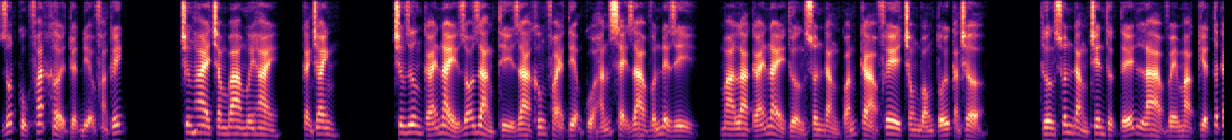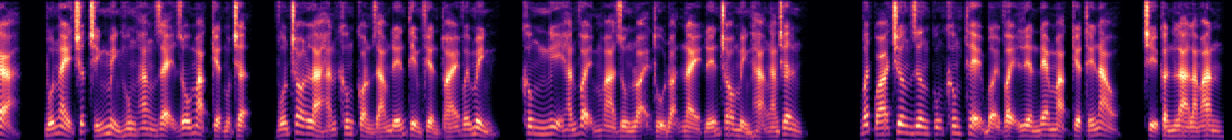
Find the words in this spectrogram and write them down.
rốt cục phát khởi tuyệt địa phản kích. Chương 232, cạnh tranh. Trương dương cái này rõ ràng thì ra không phải tiệm của hắn xảy ra vấn đề gì mà là cái này thường xuân đằng quán cà phê trong bóng tối cản trở. Thường xuân đằng trên thực tế là về mạc kiệt tất cả bốn ngày trước chính mình hung hăng dạy dỗ mạc kiệt một trận vốn cho là hắn không còn dám đến tìm phiền toái với mình không nghĩ hắn vậy mà dùng loại thủ đoạn này đến cho mình hạ ngang chân bất quá trương dương cũng không thể bởi vậy liền đem mạc kiệt thế nào, chỉ cần là làm ăn,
